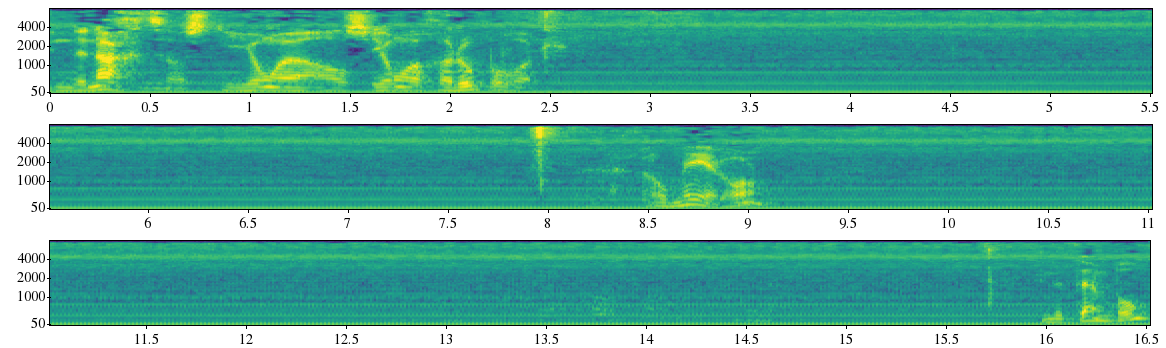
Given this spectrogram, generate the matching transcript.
In de nacht, als die jongen als jongen geroepen wordt. Nog meer hoor. In de tempel?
